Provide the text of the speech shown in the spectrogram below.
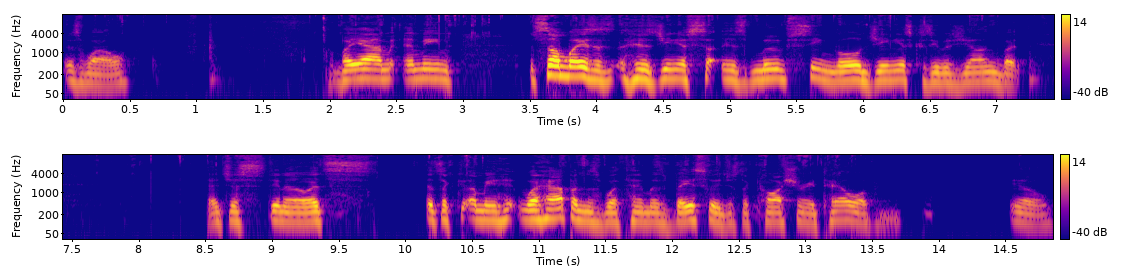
as well. But yeah, I mean, in some ways, his genius, his moves seemed a little genius because he was young, but it just, you know, it's, it's a, I mean, what happens with him is basically just a cautionary tale of, you know,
